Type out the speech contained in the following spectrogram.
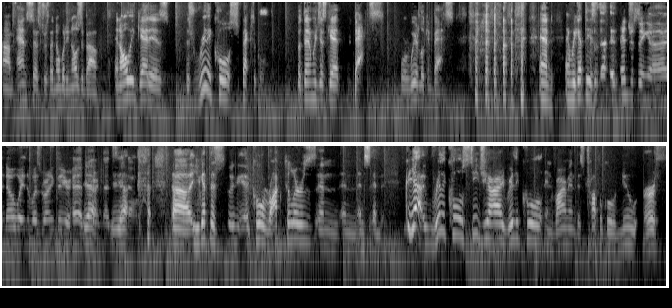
um, ancestors that nobody knows about, and all we get is this really cool spectacle but then we just get bats or weird looking bats. and and we get these interesting. Uh, I know what was running through your head. Yeah, yeah. Uh, you get this uh, cool rock pillars and and and and yeah, really cool CGI, really cool environment. This tropical new Earth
